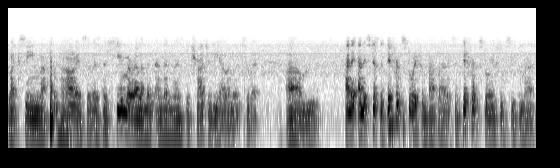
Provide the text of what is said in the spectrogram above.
like seeing that from her eyes. So there's the humor element, and then there's the tragedy element to it. Um, and it, and it's just a different story from Batman. It's a different story from Superman,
